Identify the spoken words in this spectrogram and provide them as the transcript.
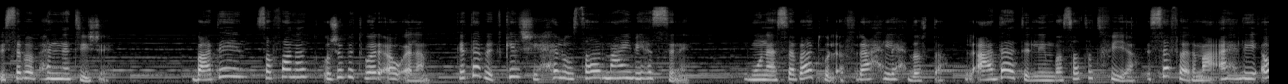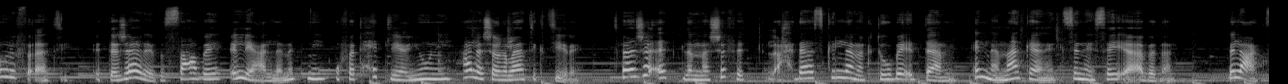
بسبب هالنتيجة. بعدين صفنت وجبت ورقة وقلم. كتبت كل شي حلو صار معي بهالسنة. المناسبات والأفراح اللي حضرتها القعدات اللي انبسطت فيها السفر مع أهلي أو رفقاتي التجارب الصعبة اللي علمتني وفتحت لي عيوني على شغلات كتيرة. تفاجأت لما شفت الأحداث كلها مكتوبة قدامي إنها ما كانت سنة سيئة أبداً. بالعكس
